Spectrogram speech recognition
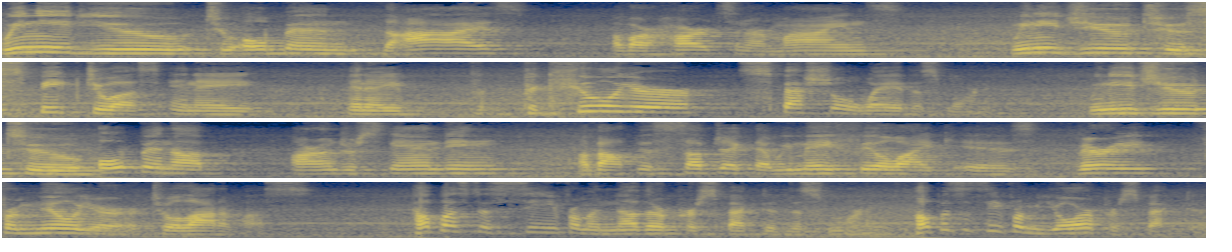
We need you to open the eyes of our hearts and our minds. We need you to speak to us in a, in a peculiar, special way this morning. We need you to open up our understanding about this subject that we may feel like is very familiar to a lot of us. Help us to see from another perspective this morning. Help us to see from your perspective.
